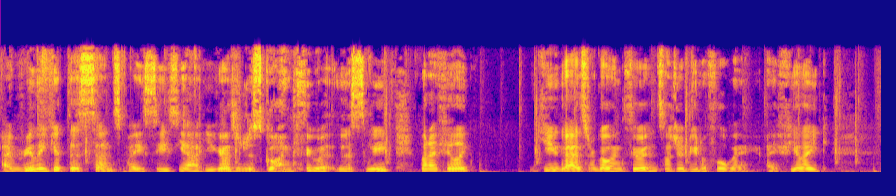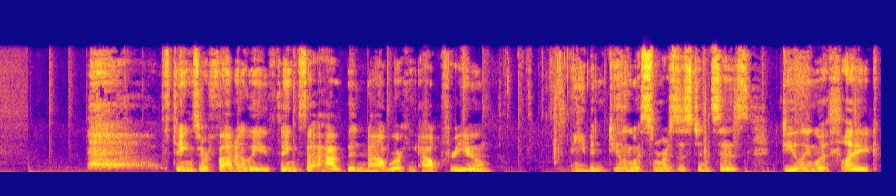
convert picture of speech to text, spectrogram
I really get this sense, Pisces, yeah, you guys are just going through it this week, but I feel like you guys are going through it in such a beautiful way. I feel like things are finally, things that have been not working out for you, and you've been dealing with some resistances, dealing with like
